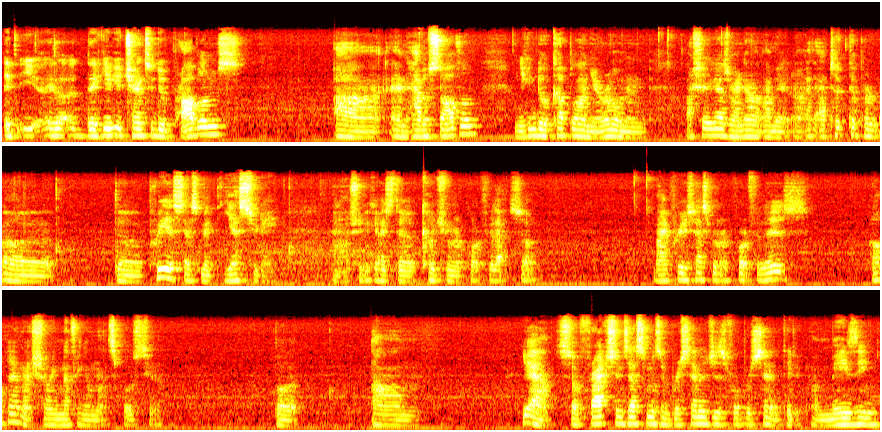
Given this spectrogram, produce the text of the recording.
it, it, they give you a chance to do problems uh, and how to solve them. And you can do a couple on your own. And I'll show you guys right now. I mean, I, I took the uh, the pre-assessment yesterday, and I'll show you guys the coaching report for that. So, my pre-assessment report for this. Hopefully, I'm not showing nothing I'm not supposed to. But, um, yeah. So fractions, estimates, and percentages. Four percent. Did amazing.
